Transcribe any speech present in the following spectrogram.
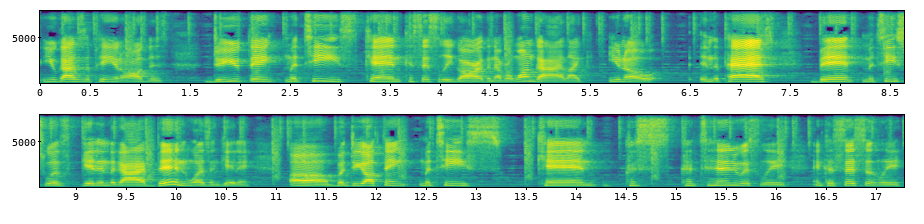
you guys' opinion on all this. Do you think Matisse can consistently guard the number one guy? Like, you know, in the past, Ben Matisse was getting the guy Ben wasn't getting. Um, but do y'all think Matisse can continuously and consistently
